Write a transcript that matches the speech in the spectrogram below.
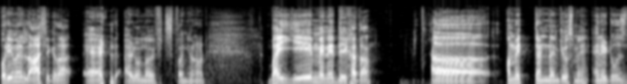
और ये मैंने लास्ट लिखा था and I don't know if it's funny और नॉट भाई, ये मैंने देखा था अमित टंडन के उसमें and it was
